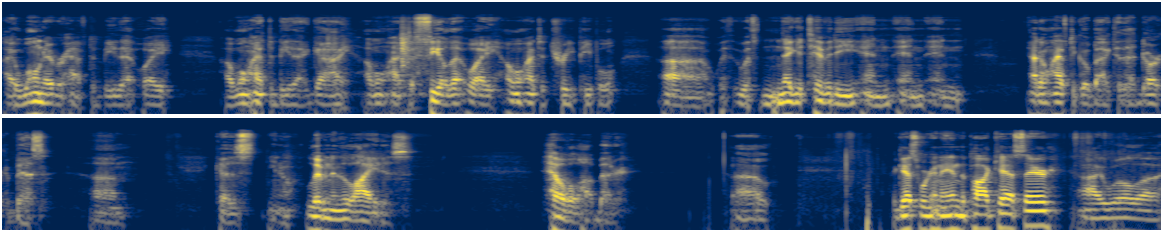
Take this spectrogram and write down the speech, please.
I won't ever have to be that way. I won't have to be that guy. I won't have to feel that way. I won't have to treat people uh, with with negativity and and and I don't have to go back to that dark abyss because um, you know living in the light is hell of a lot better. Uh, I guess we're going to end the podcast there. I will uh,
